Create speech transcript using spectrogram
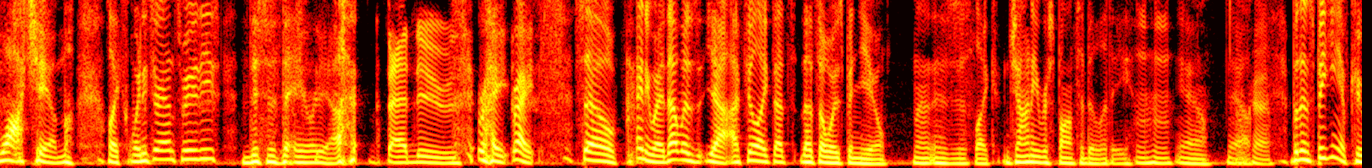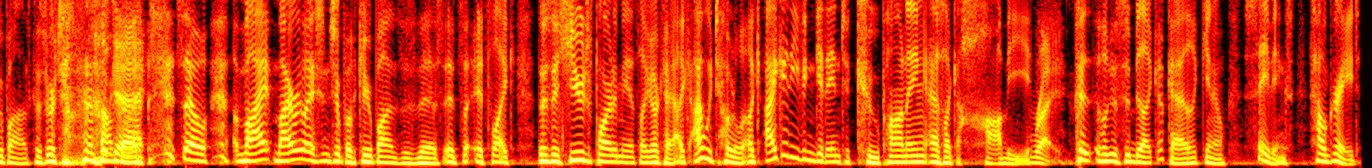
Watch him. Like when he's around smoothies, this is the area. Bad news. right, right. So anyway, that was yeah. I feel like that's that's always been you. It's just like Johnny responsibility. Mm-hmm. Yeah, yeah. Okay. But then speaking of coupons, because we're talking about Okay. that, so my my relationship with coupons is this. It's it's like there's a huge part of me. It's like okay, like I would totally like I could even get into couponing as like a hobby. Right. Because this would be like okay, like you know savings, how great.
